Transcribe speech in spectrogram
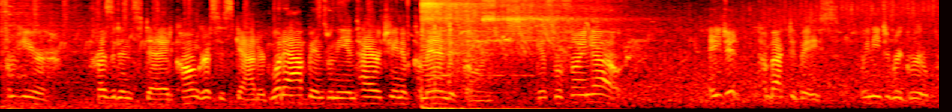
From here? President's dead, Congress is scattered. What happens when the entire chain of command is gone? Guess we'll find out. Agent, come back to base. We need to regroup.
